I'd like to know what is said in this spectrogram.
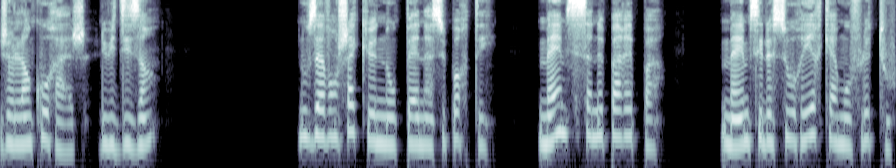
Je l'encourage, lui disant Nous avons chacune nos peines à supporter, même si ça ne paraît pas, même si le sourire camoufle tout.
